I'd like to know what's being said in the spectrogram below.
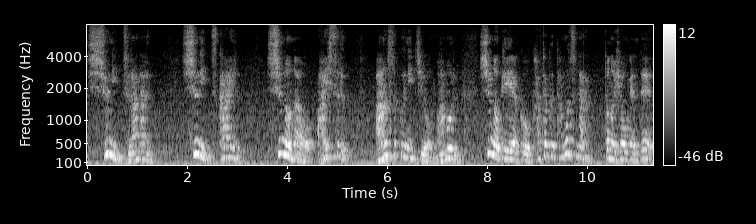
主に連なる主に仕える主の名を愛する安息日を守る主の契約を固く保つならとの表現で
